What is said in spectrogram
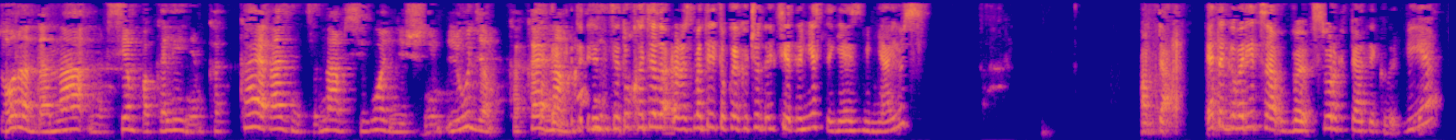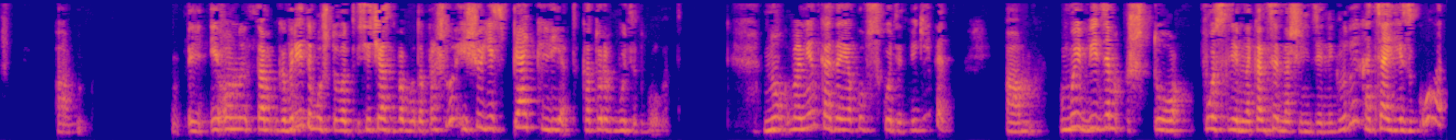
Тора дана всем поколениям. Какая разница нам, сегодняшним людям, какая нам... Я, я только хотела рассмотреть, только я хочу дойти это место, я изменяюсь. А, да, это говорится в 45 главе. И он там говорит ему, что вот сейчас два года прошло, еще есть пять лет, которых будет голод. Но в момент, когда Яков сходит в Египет, мы видим, что после, на конце нашей недельной главы, хотя есть голод,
